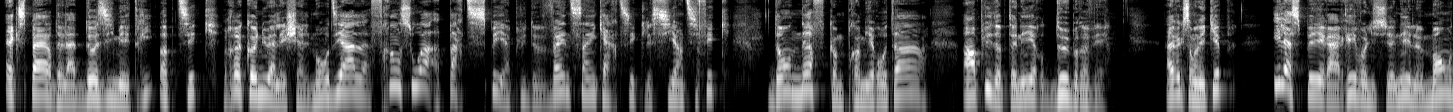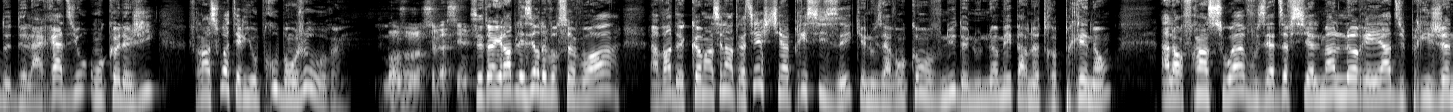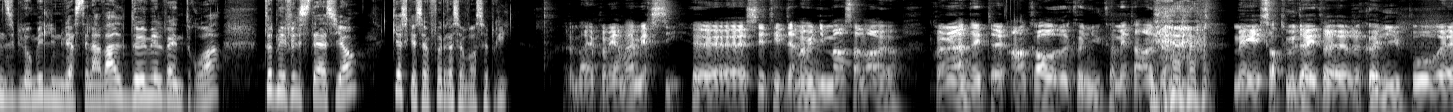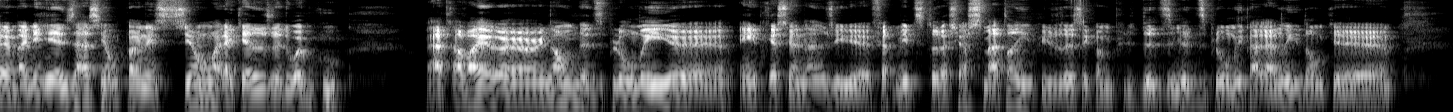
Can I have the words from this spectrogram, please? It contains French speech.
Expert de la dosimétrie optique, reconnu à l'échelle mondiale, François a participé à plus de 25 articles scientifiques, dont 9 comme premier auteur, en plus d'obtenir deux brevets. Avec son équipe, il aspire à révolutionner le monde de la radio-oncologie. François Thériault-Proux, bonjour. Bonjour Jean-Sébastien. C'est un grand plaisir de vous recevoir. Avant de commencer l'entretien, je tiens à préciser que nous avons convenu de nous nommer par notre prénom. Alors François, vous êtes officiellement lauréat du prix Jeune diplômé de l'Université Laval 2023. Toutes mes félicitations. Qu'est-ce que ça fait de recevoir ce prix? Euh, ben, premièrement, merci. Euh, c'est évidemment un immense honneur. Premièrement, d'être encore reconnu comme étant jeune, mais surtout d'être reconnu pour euh, ben, mes réalisations par une institution à laquelle je dois beaucoup à travers euh, un nombre de diplômés euh, impressionnant, j'ai euh, fait mes petites recherches ce matin, puis c'est comme plus de 10 000 diplômés par année, donc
